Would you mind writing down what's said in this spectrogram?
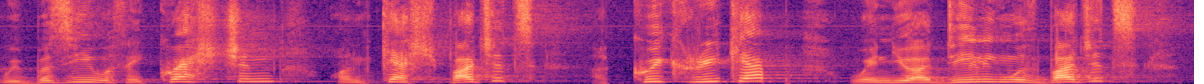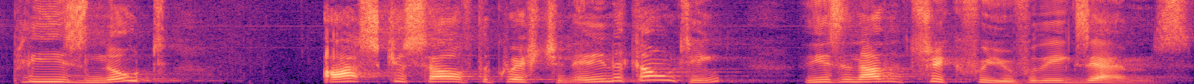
we're busy with a question on cash budgets. A quick recap, when you are dealing with budgets, please note, ask yourself the question. And in accounting, here's another trick for you for the exams,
